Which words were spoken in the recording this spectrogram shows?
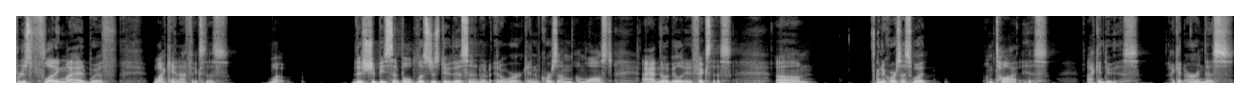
were just flooding my head with, why can't I fix this? What this should be simple. Let's just do this and it'll, it'll work. And of course, I'm I'm lost. I have no ability to fix this. Um, and of course, that's what I'm taught is I can do this. I can earn this.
